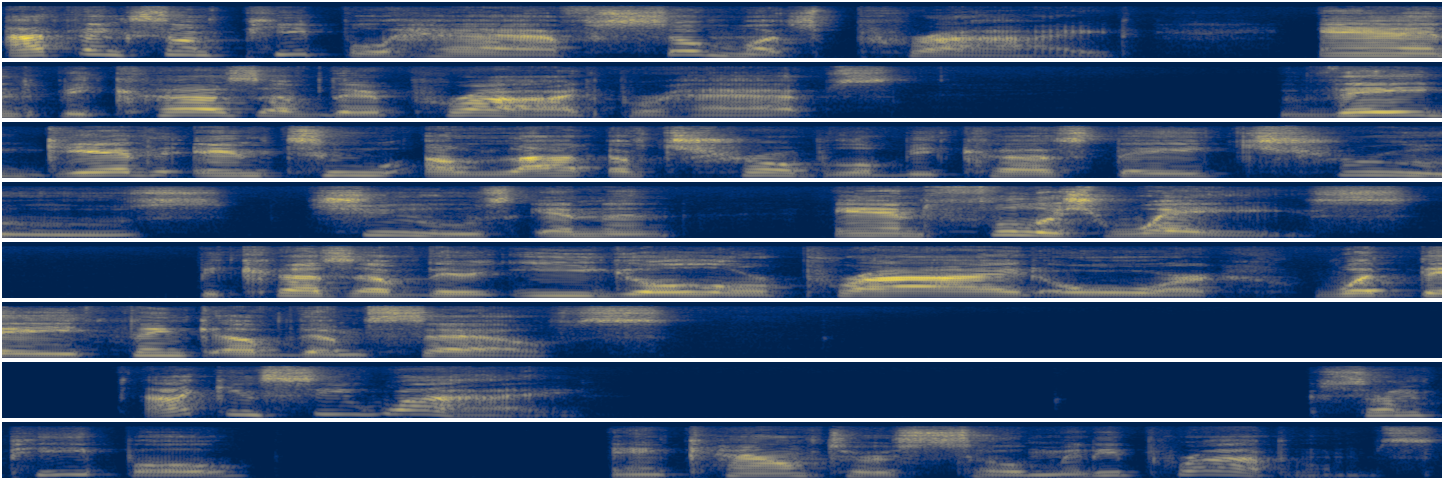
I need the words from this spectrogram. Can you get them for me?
I think some people have so much pride, and because of their pride, perhaps, they get into a lot of trouble because they choose choose in in foolish ways because of their ego or pride or what they think of themselves. I can see why. Some people encounter so many problems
